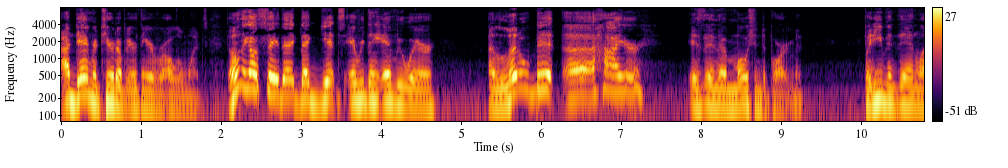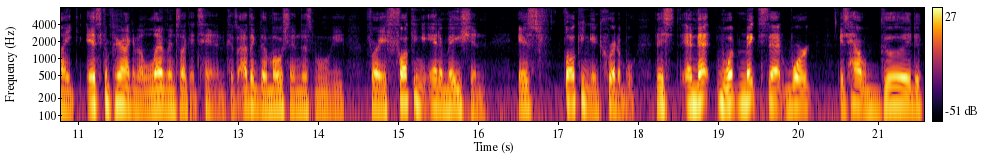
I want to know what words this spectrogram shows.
I damn near teared up everything ever all at once. The only thing I'll say that that gets everything everywhere a little bit uh higher is in the emotion department. But even then, like it's comparing like an 11 to like a 10 because I think the emotion in this movie for a fucking animation is fucking incredible. This and that what makes that work is how good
